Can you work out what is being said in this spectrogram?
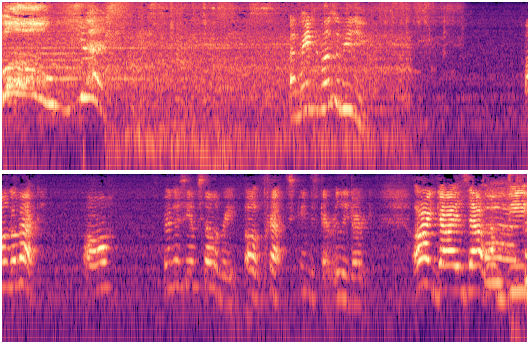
Oh, yes! I made the buzzer beating. I'll go back. Aw. We're gonna see him celebrate. Oh crap, this game just got really dark. Alright guys, that will be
